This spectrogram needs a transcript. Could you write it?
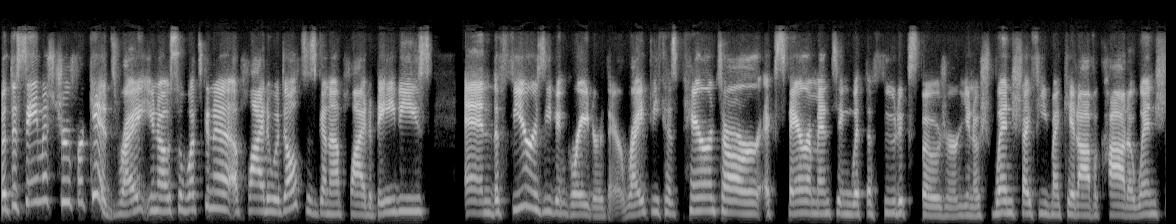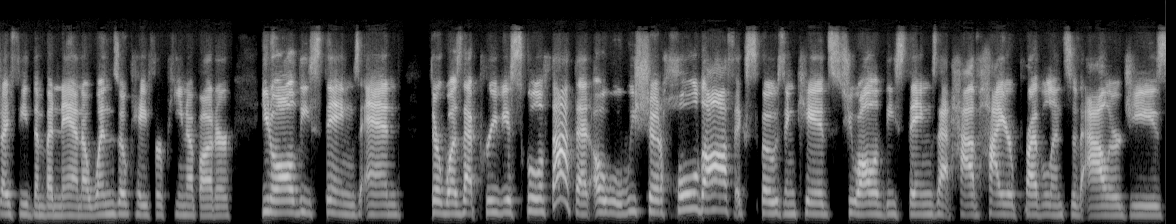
But the same is true for kids, right? You know, so what's going to apply to adults is going to apply to babies. And the fear is even greater there, right? Because parents are experimenting with the food exposure. You know, when should I feed my kid avocado? When should I feed them banana? When's okay for peanut butter? You know, all these things. And there was that previous school of thought that, oh, well, we should hold off exposing kids to all of these things that have higher prevalence of allergies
